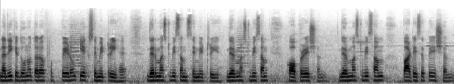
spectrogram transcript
नदी के दोनों तरफ़ पेड़ों की एक सिमिट्री है। There must be some symmetry there must be some cooperation there must be some participation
